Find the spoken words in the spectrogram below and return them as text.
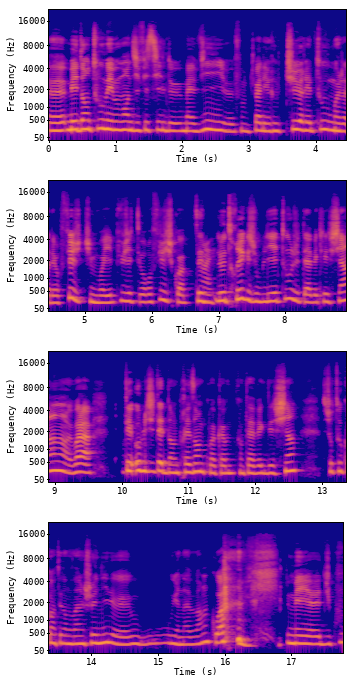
Euh, mais dans tous mes moments difficiles de ma vie, tu vois, les ruptures et tout, moi j'allais au refuge, tu me voyais plus, j'étais au refuge, quoi. C'est le truc, j'oubliais tout, j'étais avec les chiens, voilà. T'es obligé d'être dans le présent, quoi, quand, quand t'es avec des chiens. Surtout quand tu es dans un chenil euh, où il y en a 20, quoi. Mais euh, du coup,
